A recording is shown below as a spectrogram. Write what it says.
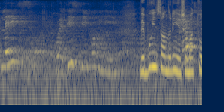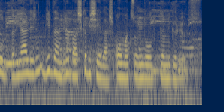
place Ve bu insanların yaşamakta oldukları yerlerin birdenbire başka bir şeyler olmak zorunda olduklarını görüyoruz.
